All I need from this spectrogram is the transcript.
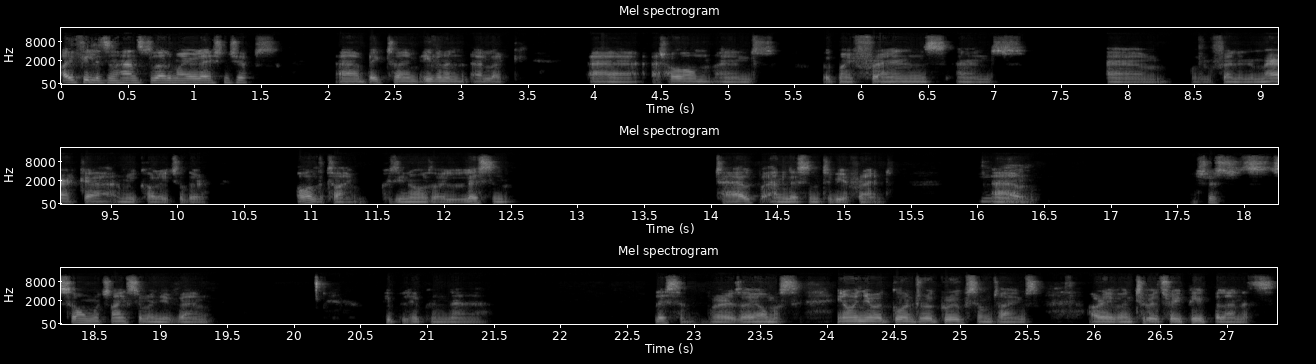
i feel it's enhanced a lot of my relationships uh, big time even in, uh, like uh, at home and with my friends and um, with a friend in america and we call each other all the time because he knows i listen to help and listen to be a friend Okay. um, it's just so much nicer when you've um, people who can uh, listen. Whereas I almost, you know, when you're going to a group sometimes, or even two or three people, and it's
